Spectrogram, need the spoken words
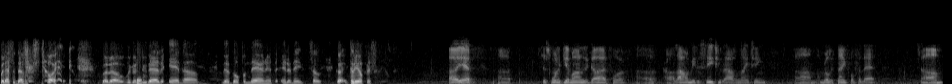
but that's another story. but uh, we're gonna do that, and um, we'll go from there. And at the end of the day, so Cleophas. Uh, yeah. Uh, just want to give honor to God for uh, allowing me to see 2019. Um, I'm really thankful for that. Um,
